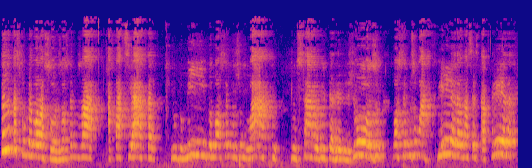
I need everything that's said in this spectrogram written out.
tantas comemorações, nós temos a, a passeata no domingo, nós temos um ato no sábado interreligioso, nós temos uma feira na sexta-feira,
